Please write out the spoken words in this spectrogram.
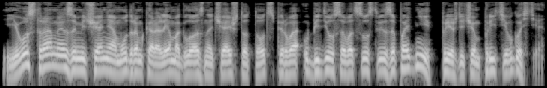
Его странное замечание о мудром короле могло означать, что тот сперва убедился в отсутствии западни, прежде чем прийти в гости.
